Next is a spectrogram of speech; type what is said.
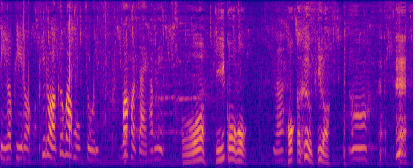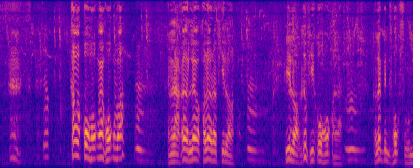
ตีว่าพี่หรอกพี่หลอกคือว่าหกศูนย์บ่เข้าใจครับนี่โอ้ผีโกหกเหรอหกก็คือผีหลอกอ๋อแล้วเขาว่าโกหกไหมหกบ่อ่านั่นล่ะก็เรียกว่าเขาเรียกว่าผีหลอกอ่าผีหลอกคือผีโกหกอะไรอืมก็เลยเป็นหกศูนย์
